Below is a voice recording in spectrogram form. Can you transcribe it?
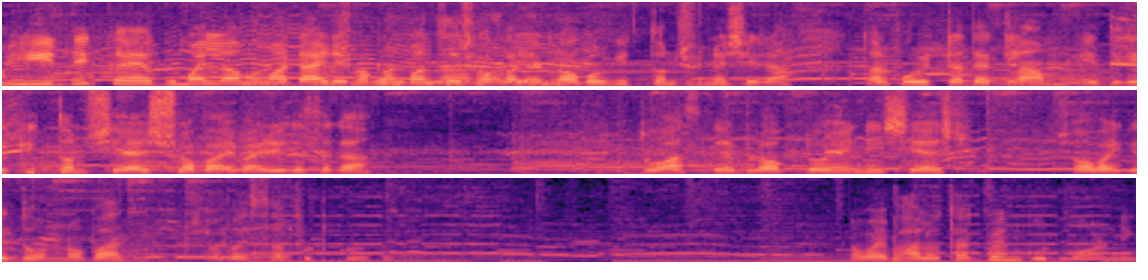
ভিড় দেখে ঘুমাইলাম, মা ডাইরেক্ট ঘুম সকালে নগর কীর্তন শুনে সেরা তারপর এটা দেখলাম, এদিকে কীর্তন শেষ, সবাই বাইরে গেছে গা। তো আজকের ব্লগটাও এনে শেষ। সবাইকে ধন্যবাদ, সবাই সাপোর্ট করবেন সবাই ভালো থাকবেন গুড মর্নিং।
